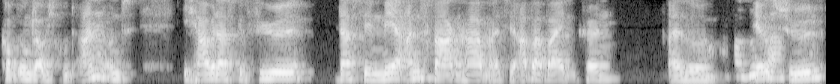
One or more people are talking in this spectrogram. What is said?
kommt unglaublich gut an. Und ich habe das Gefühl, dass wir mehr Anfragen haben, als wir abarbeiten können. Also wäre es schön,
